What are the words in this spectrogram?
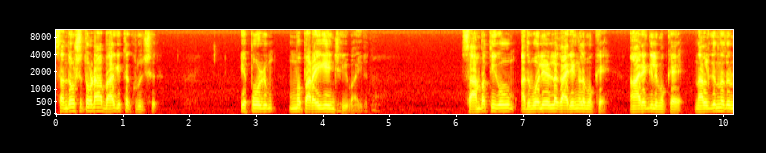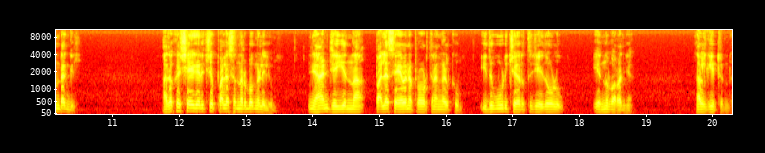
സന്തോഷത്തോടെ ആ ഭാഗ്യത്തെക്കുറിച്ച് എപ്പോഴും ഉമ്മ പറയുകയും ചെയ്യുമായിരുന്നു. സാമ്പത്തികവും അതുപോലെയുള്ള കാര്യങ്ങളുമൊക്കെ ആരെങ്കിലുമൊക്കെ നൽകുന്നതുണ്ടെങ്കിൽ അതൊക്കെ ശേഖരിച്ച് പല സന്ദർഭങ്ങളിലും ഞാൻ ചെയ്യുന്ന പല സേവന പ്രവർത്തനങ്ങൾക്കും ഇതുകൂടി ചേർത്ത് ചെയ്തോളൂ എന്ന് പറഞ്ഞ് നൽകിയിട്ടുണ്ട്.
